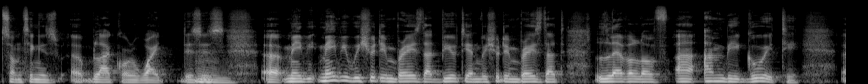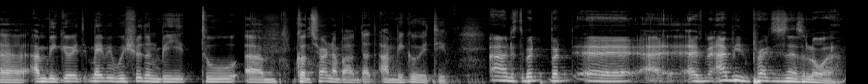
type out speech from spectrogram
something is uh, black or white. This is uh, maybe maybe we should embrace that beauty and we should embrace that level of uh, ambiguity. Uh, ambiguity. Maybe we shouldn't be too um, concerned about that ambiguity. I understand, but but uh, I, I've, I've been practicing as a lawyer,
